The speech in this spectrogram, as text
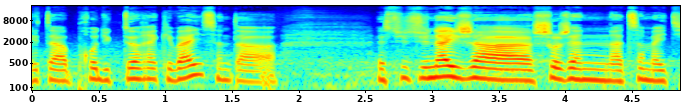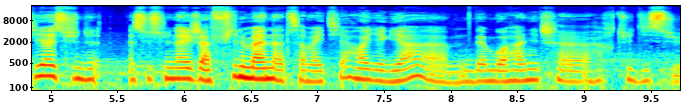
eta produktorek bai, zenta Ez duzu sozen atzamaitia, ez filmen atzamaitia, hoi egia, denbo hanitz hartu dizu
